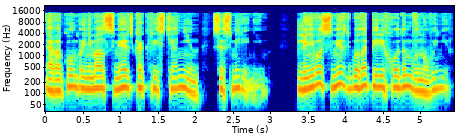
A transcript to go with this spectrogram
Авакум принимал смерть как христианин, со смирением. Для него смерть была переходом в новый мир.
